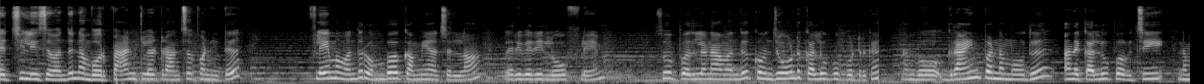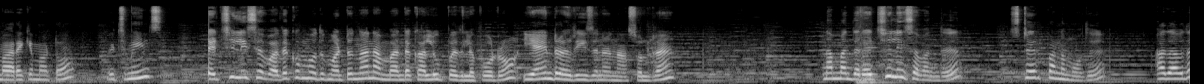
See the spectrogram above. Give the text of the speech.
ரெட் சில்லிஸை வந்து நம்ம ஒரு பேன்குள்ளே ட்ரான்ஸ்ஃபர் பண்ணிவிட்டு ஃப்ளேமை வந்து ரொம்ப கம்மியாக வச்சிடலாம். Very very low flame so இப்போ இதில் நான் வந்து கொஞ்சோண்டு கல்லுப்பு போட்டிருக்கேன். நம்ம கிரைண்ட் பண்ணும் போது அந்த கல்லுப்பை வச்சு நம்ம அரைக்க மாட்டோம். விச் மீன்ஸ் ரெட் சில்லிஸை வதக்கும் போது மட்டும்தான் நம்ம அந்த கல்லுப்பு இதில் போடுறோம். ஏன்ற ரீசனை நான் சொல்கிறேன் நம்ம அந்த ரெட் சில்லிஸை வந்து ஸ்டிர் பண்ணும் போது அதாவது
